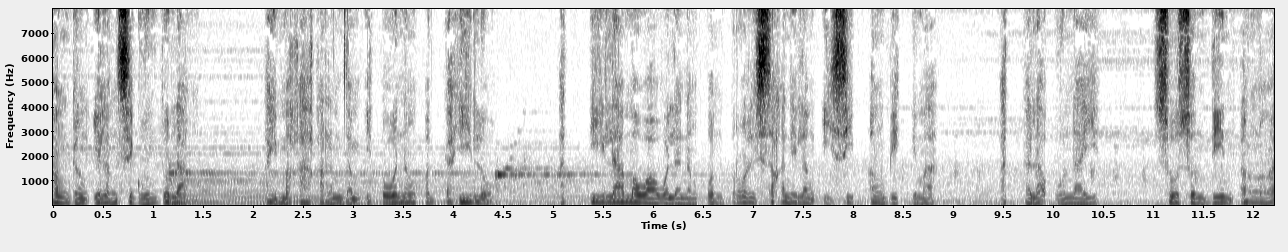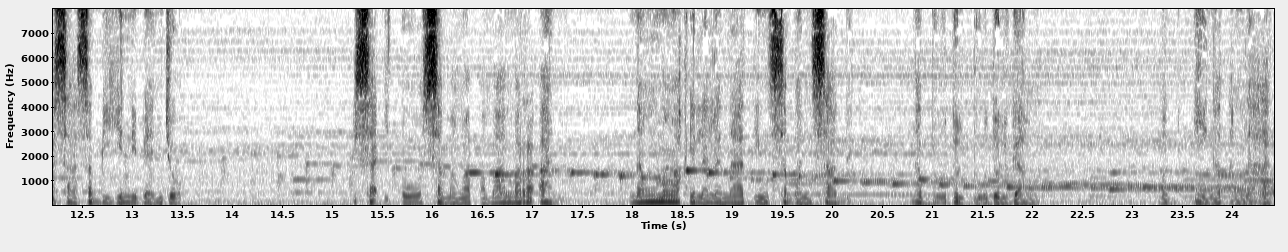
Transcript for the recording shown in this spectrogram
Hanggang ilang segundo lang ay makakaramdam ito ng pagkahilo at tila mawawala ng kontrol sa kanilang isip ang biktima at kalaunay susundin ang mga sasabihin ni Benjo. Isa ito sa mga pamamaraan ng mga kilala natin sa bansag na budol-budol gang. Mag-ingat ang lahat.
